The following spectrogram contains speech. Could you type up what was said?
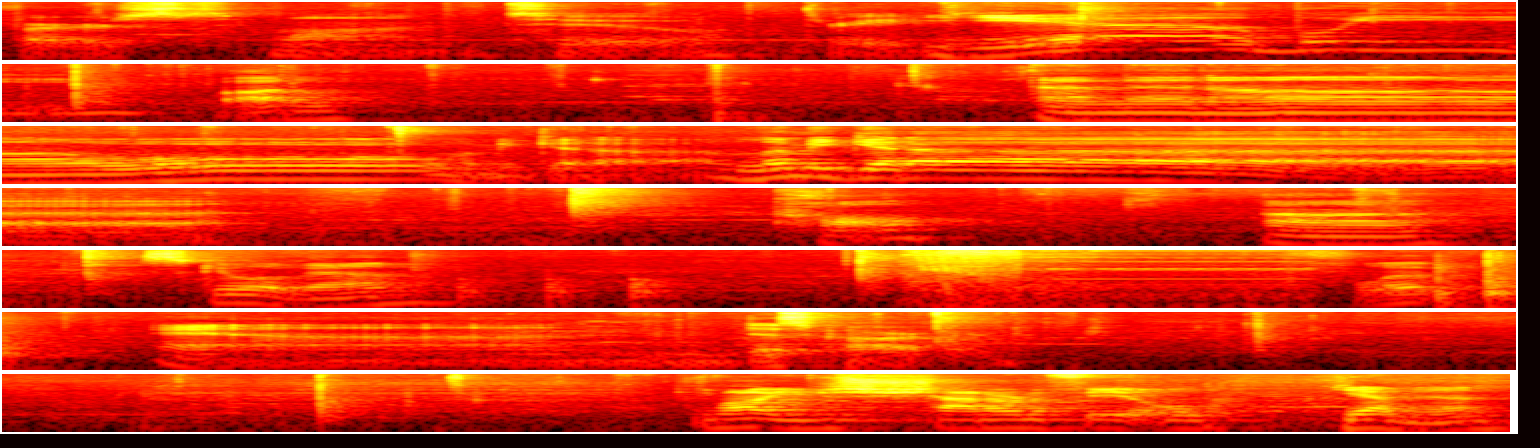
first. One, two, three. Yeah, boy. Bottom. And then, uh, oh, let me get a, let me get a call. Uh, skill of N flip, and discard. Wow, you just shot out a field. Yeah, man.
